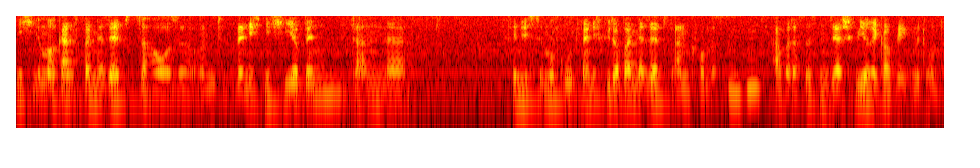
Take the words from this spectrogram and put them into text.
nicht immer ganz bei mir selbst zu Hause und wenn ich nicht hier bin, dann äh, finde ich es immer gut, wenn ich wieder bei mir selbst ankomme. Mhm. Aber das ist ein sehr schwieriger Weg mitunter.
